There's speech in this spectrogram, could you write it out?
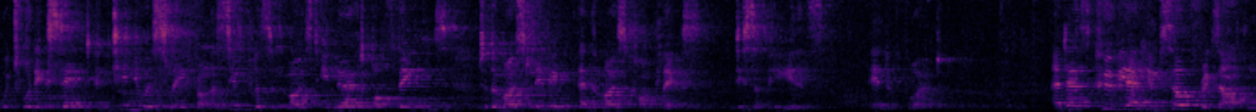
which would extend continuously from the simplest and most inert of things to the most living and the most complex disappears. End of quote. And as Cuvier himself, for example,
